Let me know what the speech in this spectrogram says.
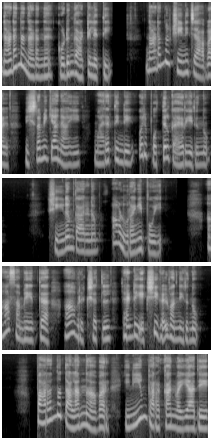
നടന്ന് നടന്ന് കൊടുങ്കാട്ടിലെത്തി. നടന്നു ക്ഷീണിച്ച അവൾ വിശ്രമിക്കാനായി മരത്തിന്റെ ഒരു പൊത്തിൽ കയറിയിരുന്നു. ക്ഷീണം കാരണം അവൾ ഉറങ്ങിപ്പോയി. ആ സമയത്ത് ആ വൃക്ഷത്തിൽ രണ്ട് യക്ഷികൾ വന്നിരുന്നു. പറന്നു തളർന്ന അവർ ഇനിയും പറക്കാൻ വയ്യാതെ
